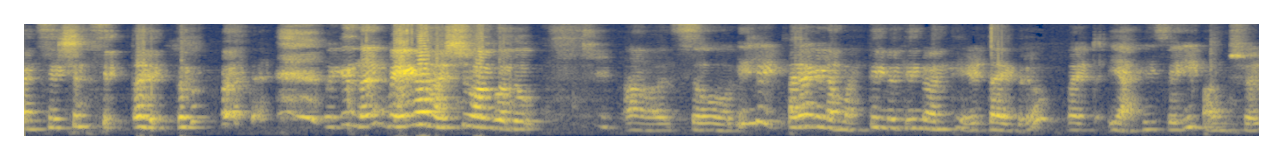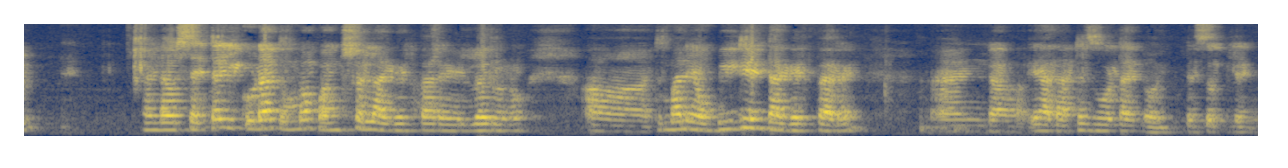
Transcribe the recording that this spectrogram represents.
ಕನ್ಸೆಷನ್ ಸಿಗ್ತಾ ಇತ್ತು. ಬಿಕಾಸ್ ನಂಗೆ ಬೇಗ ಹಶುವಾಗೋದು ಸೊ ಇಲ್ಲಿ ಪರವಾಗಿಲ್ಲ ಮತ್ತಿನ್ನು ತಿನ್ನು ಅಂತ ಹೇಳ್ತಾ ಇದ್ರು. But ya is very punctual and ಅವ್ರ ಸೆಟ್ ಅಲ್ಲಿ ಕೂಡ ತುಂಬಾ ಪಂಕ್ಚುಯಲ್ ಆಗಿರ್ತಾರೆ ಎಲ್ಲರೂ ತುಂಬಾನೇ ಒಬೀಡಿಯಂಟ್ ಆಗಿರ್ತಾರೆ. And ya that is what I learn discipline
